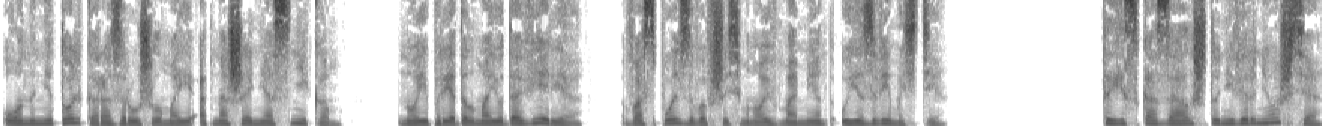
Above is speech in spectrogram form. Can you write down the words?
Он не только разрушил мои отношения с Ником, но и предал мое доверие, воспользовавшись мной в момент уязвимости. «Ты сказал, что не вернешься?»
